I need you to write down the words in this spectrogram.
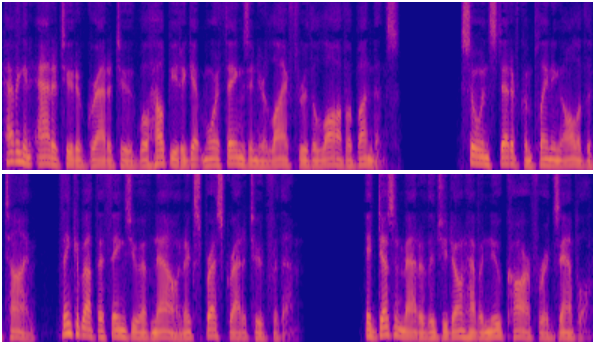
Having an attitude of gratitude will help you to get more things in your life through the law of abundance. So instead of complaining all of the time, think about the things you have now and express gratitude for them. It doesn't matter that you don't have a new car, for example,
